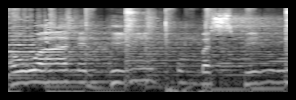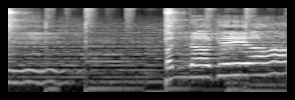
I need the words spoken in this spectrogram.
Awanan di umaspi. Panagaya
